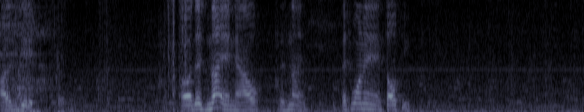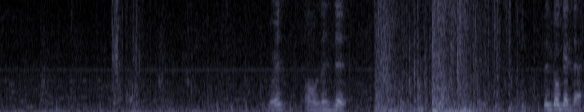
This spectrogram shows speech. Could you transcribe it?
Alright, let's get it. Oh, there's nothing now. There's nothing. There's one in salty. Where? Oh, let's do it. Let's go get that.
